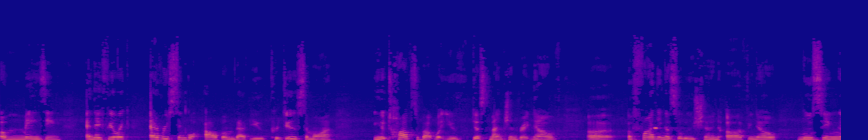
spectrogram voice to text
amazing. And I feel like every single album that you produce, Semmoa, you know, talks about what you've just mentioned right now of, uh, of finding a solution, of you know, losing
